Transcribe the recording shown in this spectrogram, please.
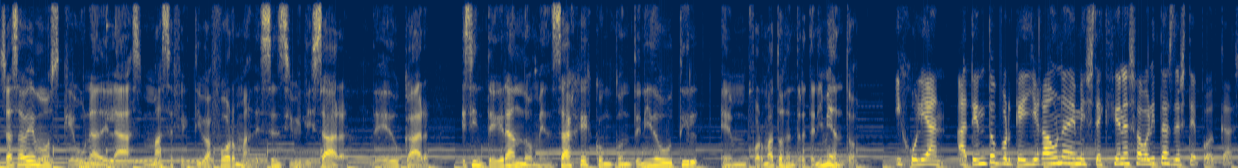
Ya sabemos que una de las más efectivas formas de sensibilizar, de educar, es integrando mensajes con contenido útil en formatos de entretenimiento. Y Julián, atento porque llega una de mis secciones favoritas de este podcast,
